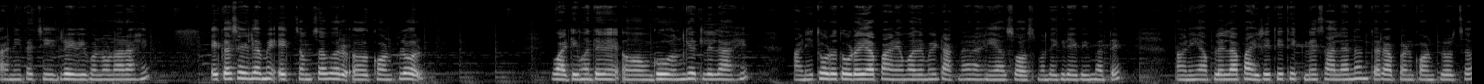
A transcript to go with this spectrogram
आणि त्याची ग्रेव्ही बनवणार आहे. एका साईडला मी एक चमचाभर भर कॉर्नफ्लोअर वाटीमध्ये घोळून घेतलेलं आहे. आणि थोडं थोडं या पाण्यामध्ये मी टाकणार आहे या सॉसमध्ये ग्रेव्हीमध्ये. आणि आपल्याला पाहिजे ती थिकनेस आल्यानंतर आपण कॉर्नफ्लोअरचं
